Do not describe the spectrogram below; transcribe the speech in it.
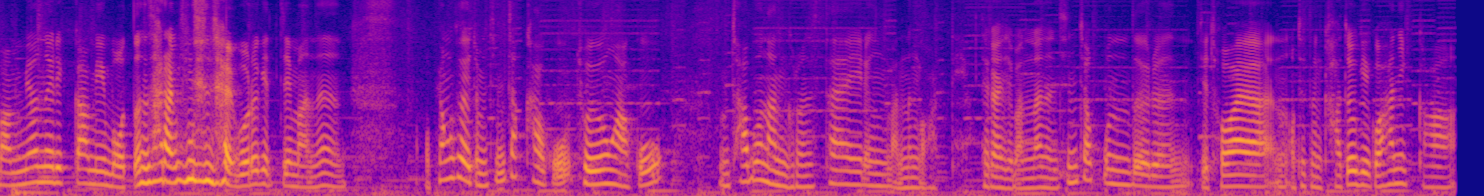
맏며느리감이 뭐 어떤 사람인지는 잘 모르겠지만은 어, 평소에 좀 침착하고 조용하고 좀 차분한 그런 스타일은 맞는 것 같아요. 제가 이제 만나는 친척분들은 이제 저와는 어쨌든 가족이고 하니까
